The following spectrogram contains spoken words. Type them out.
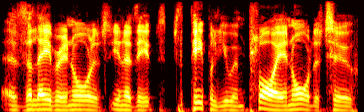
the labor in order, you know, the, the people you employ in order to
